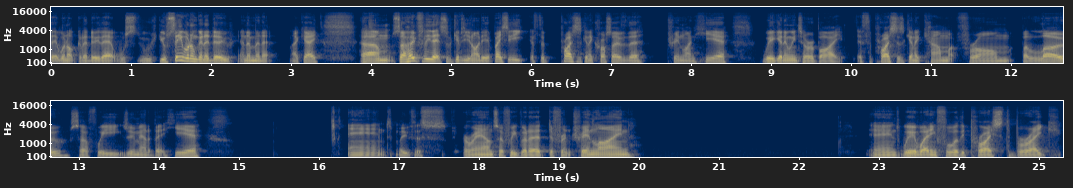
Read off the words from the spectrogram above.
that we're not going to do that. We'll, you'll see what I'm going to do in a minute. Okay. Um, so hopefully that sort of gives you an idea. Basically, if the price is going to cross over the trend line here, we're going to enter a buy. If the price is going to come from below, so if we zoom out a bit here and move this around, so if we've got a different trend line and we're waiting for the price to break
